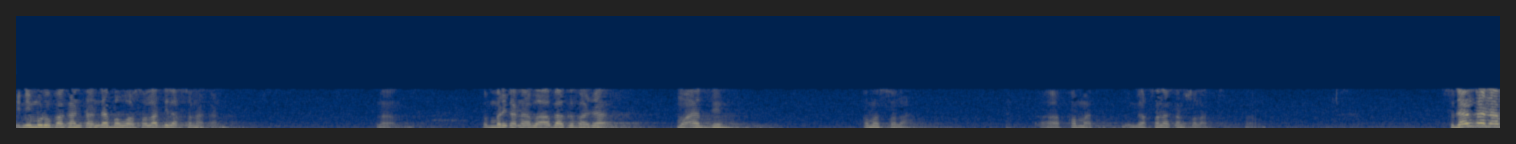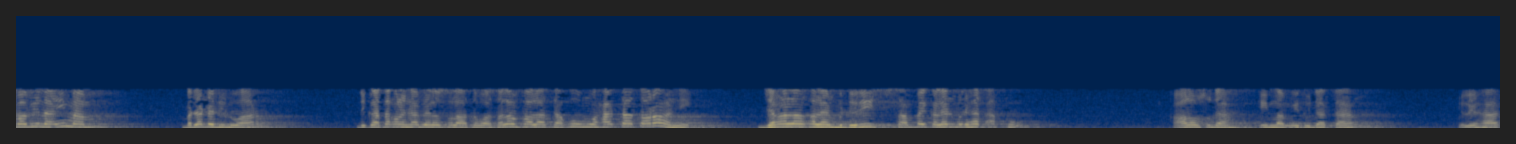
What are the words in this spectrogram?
ini merupakan tanda bahwa sholat dilaksanakan. Nah, memberikan aba-aba kepada muadzin. Qamat sholat. Qamat, dilaksanakan sholat. Nah. Sedangkan apabila imam berada di luar, dikatakan oleh Nabi Alaihi Wasallam, "Fala taqumu hatta tarani." Janganlah kalian berdiri sampai kalian melihat aku. Kalau sudah imam itu datang, dilihat,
